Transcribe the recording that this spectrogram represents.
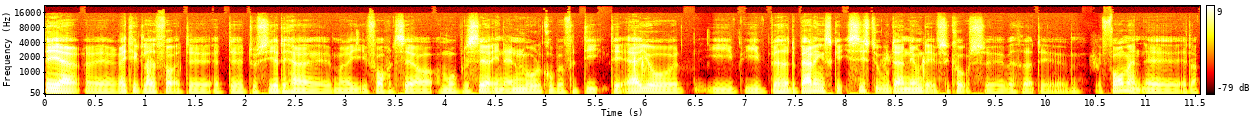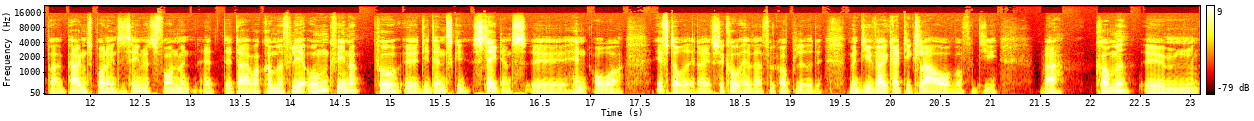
Det er jeg øh, rigtig glad for, at, øh, at øh, du siger det her, øh, Marie, i forhold til at, at mobilisere en anden målgruppe, fordi det er jo i, i hvad hedder det, Berlingske i sidste uge, der nævnte FCK's øh, hvad hedder det, øh, formand, øh, eller Parken Sport Entertainments formand, at øh, der var kommet flere unge kvinder på øh, de danske stadions øh, hen over efteråret, eller FCK havde i hvert fald oplevet det, men de var ikke rigtig klar over, hvorfor de var kommet, øhm,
